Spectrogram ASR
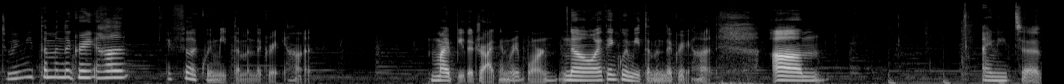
do we meet them in the Great Hunt? I feel like we meet them in the Great Hunt. Might be the Dragon Reborn. No, I think we meet them in the Great Hunt. Um, I need to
